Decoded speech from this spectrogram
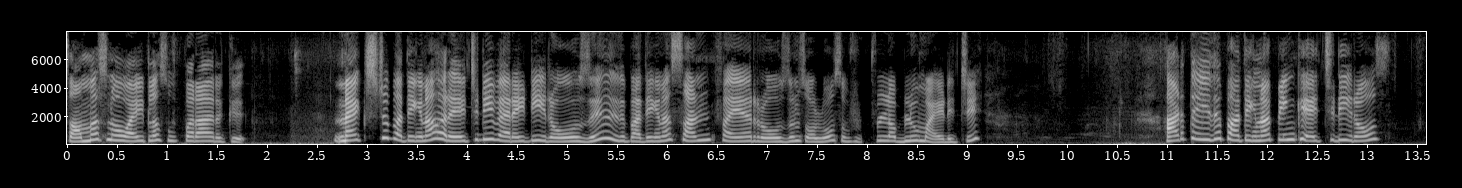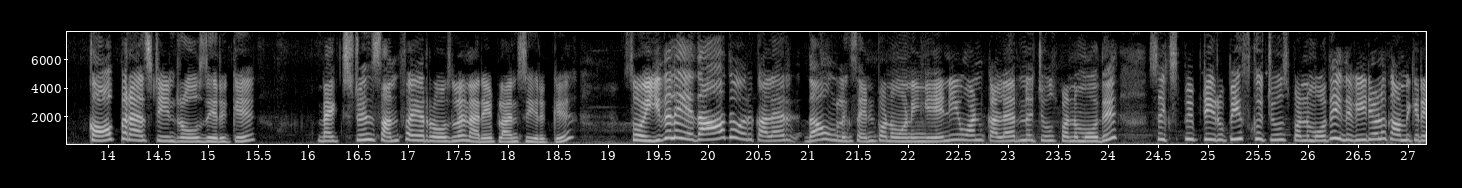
summer snow ஒயிட்லாம் சூப்பராக இருக்குது நெக்ஸ்ட்டு பார்த்தீங்கன்னா ஒரு ஹெச்டி வெரைட்டி ரோஸு இது பார்த்தீங்கன்னா சன்ஃபயர் ரோஸுன்னு சொல்லுவோம். ஸோ ஃபுல்லாக ப்ளூம் ஆகிடுச்சு அடுத்து இது பார்த்தீங்கன்னா pink HD rose copper Austin rose இருக்குது நெக்ஸ்ட்டு சன்ஃபயர் ரோஸில் நிறைய பிளான்ஸ் இருக்குது ஸோ இதில் ஏதாவது ஒரு கலர் தான் உங்களுக்கு சென்ட் பண்ணுவோம். நீங்கள் எனி ஒன் கலர்னு சூஸ் பண்ணும்போது சிக்ஸ் ஃபிஃப்டி ருபீஸ்க்கு சூஸ் பண்ணும்போது இந்த வீடியோவில் காமிக்கிற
